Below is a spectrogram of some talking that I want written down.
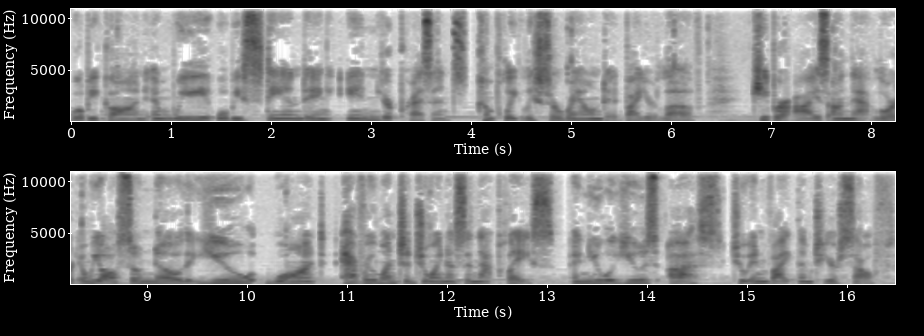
will be gone and we will be standing in your presence, completely surrounded by your love. Keep our eyes on that, Lord. And we also know that you want everyone to join us in that place. And you will use us to invite them to yourself,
